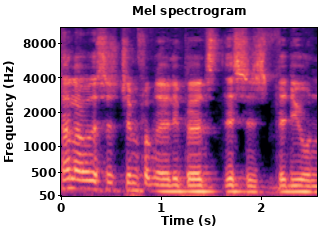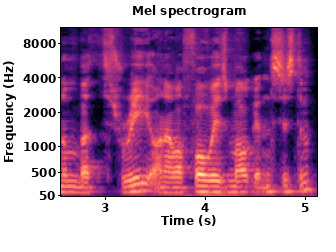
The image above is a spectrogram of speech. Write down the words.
Hello, this is Jim from the Early Birds. This is video number three on our four ways marketing system.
